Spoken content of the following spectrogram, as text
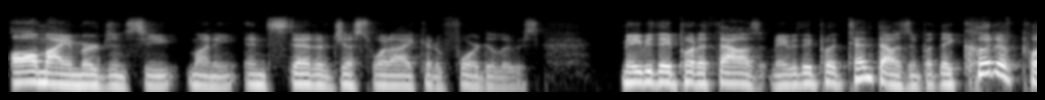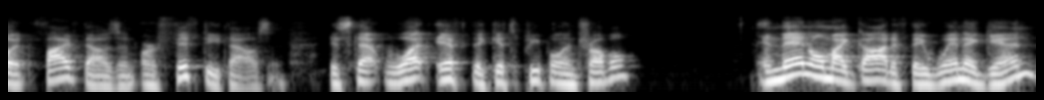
all my emergency money instead of just what I could afford to lose? Maybe they put a thousand, maybe they put 10,000, but they could have put 5,000 or 50,000. It's that what if that gets people in trouble. And then, oh my God, if they win again,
